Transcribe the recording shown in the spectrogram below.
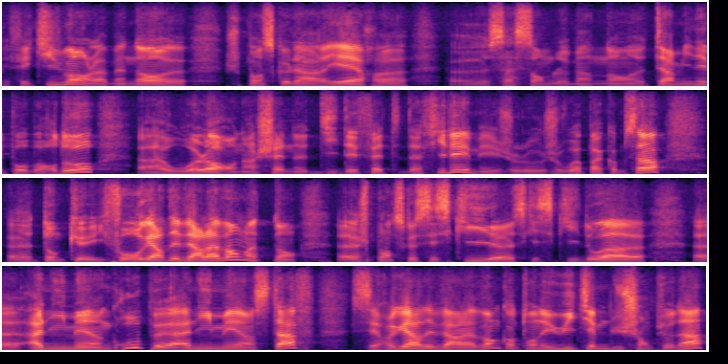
Effectivement, là maintenant, euh, je pense que l'arrière, euh, euh, ça semble maintenant terminé pour Bordeaux, ou alors on enchaîne 10 défaites d'affilée, mais je ne vois pas comme ça. Donc il faut regarder vers l'avant maintenant. Je pense que c'est ce qui, ce qui, ce qui doit animer un groupe, animer un staff, c'est regarder vers l'avant. Quand on est huitième du championnat,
